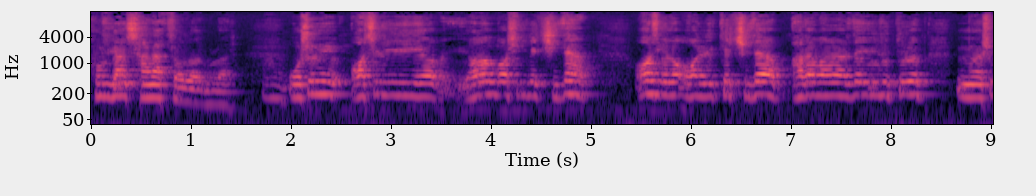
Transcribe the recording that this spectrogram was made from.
qurgan san'atkorlar bular. O'shani ochligiga yalang'ochligiga chidab ozgina oylikka chidab aravalarda yurib turib mana shu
